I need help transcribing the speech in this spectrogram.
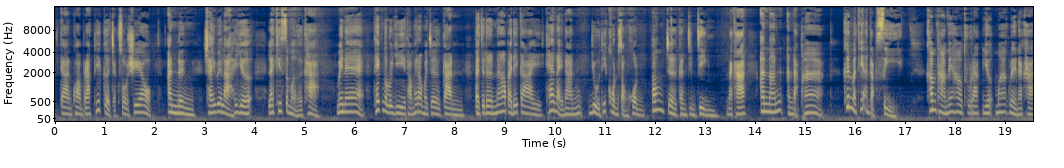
ตุการณ์ความรักที่เกิดจากโซเชียลอันหนึ่งใช้เวลาให้เยอะและคิดเสมอค่ะ ไม่แน่เทคโนโลยีทำให้เรามาเจอกัน แต่จะเดินหน้าไปได้ไกล แค่ไหนนั้นอยู่ที่คนสองคนต้องเจอกันจริง ๆนะคะ อันนั้นอันดับ 5 ขึ้นมาที่อันดับ 4คำถามใน How to รักเยอะมากเลยนะคะ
